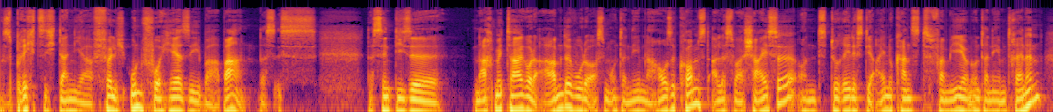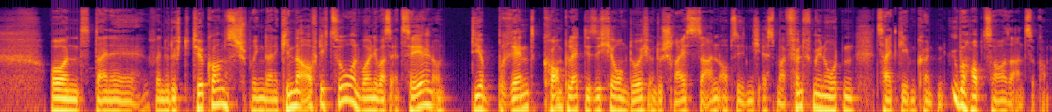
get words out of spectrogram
es bricht sich dann ja völlig unvorhersehbar Bahn. Das ist, das sind diese Nachmittage oder Abende, wo du aus dem Unternehmen nach Hause kommst, alles war scheiße und du redest dir ein, du kannst Familie und Unternehmen trennen. Und deine, wenn du durch die Tür kommst, springen deine Kinder auf dich zu und wollen dir was erzählen und dir brennt komplett die Sicherung durch und du schreist sie an, ob sie nicht erst mal fünf Minuten Zeit geben könnten, überhaupt zu Hause anzukommen.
